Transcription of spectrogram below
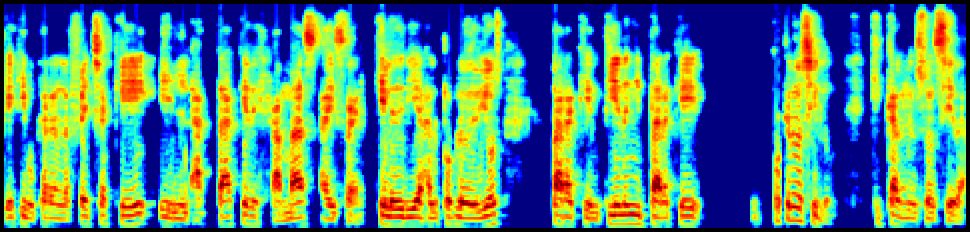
equivocar en la fecha que el ataque de Hamas a Israel. ¿Qué le dirías al pueblo de Dios para que entiendan y para que, ¿por qué no decirlo? Que calmen su ansiedad.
